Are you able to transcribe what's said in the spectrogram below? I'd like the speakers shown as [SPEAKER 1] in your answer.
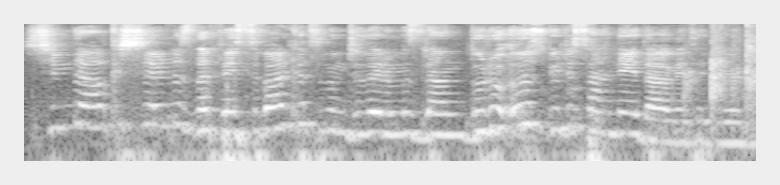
[SPEAKER 1] Şimdi alkışlarınızla festival katılımcılarımızdan Duru Özgül'ü sahneye davet ediyorum.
